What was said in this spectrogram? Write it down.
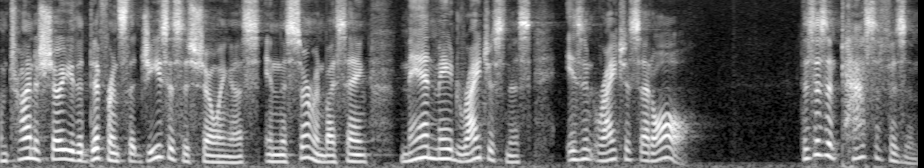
I'm trying to show you the difference that Jesus is showing us in this sermon by saying man made righteousness isn't righteous at all. This isn't pacifism,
